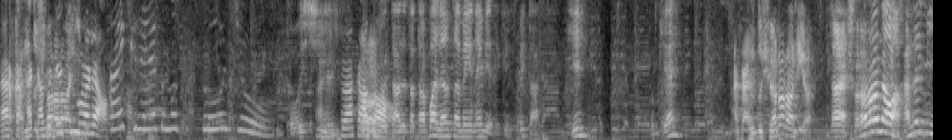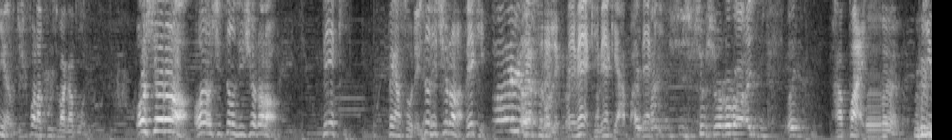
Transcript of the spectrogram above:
a, casa a do casa Chororó dele, ali. ó. Ai, credo, moço sujo. Oxi, A gente na casa, ó. coitado, ele tá trabalhando também, né, minha? Tem que respeitar. Que? O que é? A casa do Chororó ali, ó. Tá, chororó não, a casa é minha, deixa eu falar com esse vagabundo. Ô chororó, ô chitãozinho chororó, vem aqui, pega essa orelha. Chitãozinho chororó, vem aqui, pega essa orelha, vem, vem aqui, vem aqui, rapaz, vem aqui. Ai. Rapaz, Ah. que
